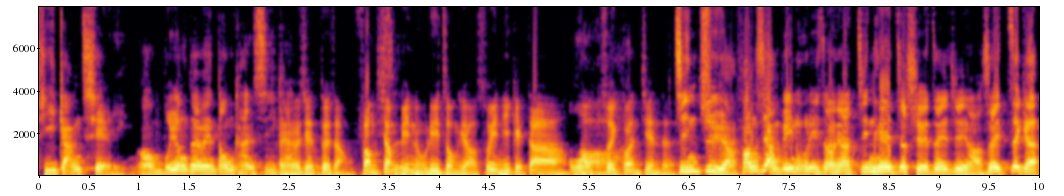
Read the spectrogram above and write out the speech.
提纲挈领哦，我们不用这边东看西看。而且队长方向比努力重要，所以你给大家哇最关键的金句啊，方向比努力重要。今天就学这一句啊，所以这个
